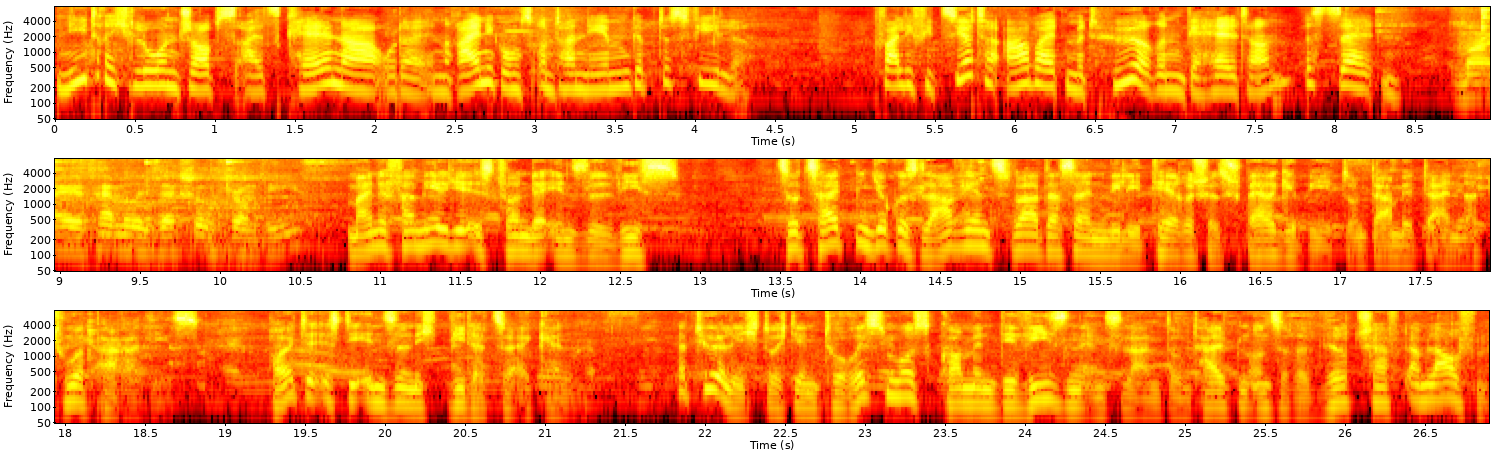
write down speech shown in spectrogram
Niedriglohnjobs als Kellner oder in Reinigungsunternehmen gibt es viele. Qualifizierte Arbeit mit höheren Gehältern ist selten. Meine Familie ist von der Insel Vis. Zu Zeiten Jugoslawiens war das ein militärisches Sperrgebiet und damit ein Naturparadies. Heute ist die Insel nicht wiederzuerkennen. Natürlich, durch den Tourismus kommen Devisen ins Land und halten unsere Wirtschaft am Laufen.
